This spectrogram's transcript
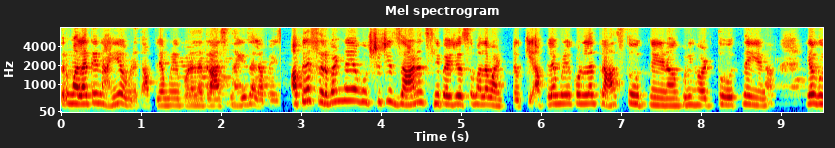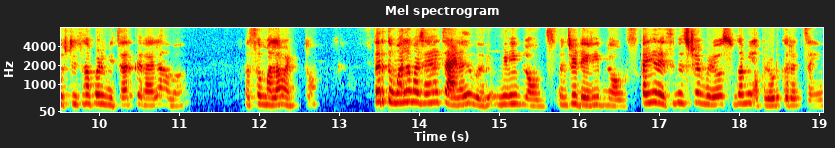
तर मला ते नाही आवडत. आपल्यामुळे कोणाला त्रास नाही झाला पाहिजे. आपल्या सर्वांना या गोष्टीची जाण असली पाहिजे असं मला वाटतं, की आपल्यामुळे कोणाला त्रास तर होत नाही ना, कोणी हट तर होत नाही ना, या गोष्टीचा आपण विचार करायला हवा, असं मला वाटतं. तर तुम्हाला माझ्या या चॅनलवर मिनी ब्लॉग्स म्हणजे डेली ब्लॉग्स काही रेसिपीजच्या व्हिडिओ सुद्धा मी अपलोड करत जाईन.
